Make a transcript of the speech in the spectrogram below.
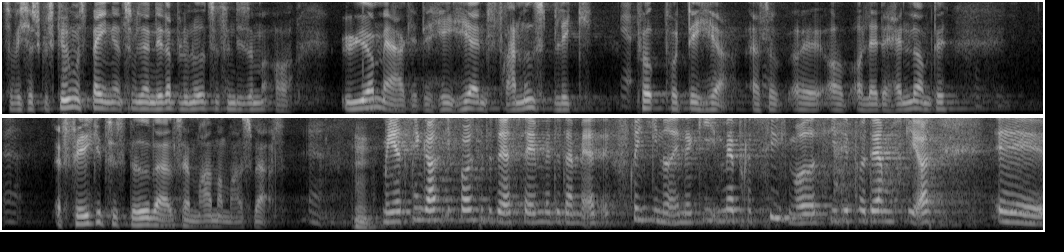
Så hvis jeg skulle skrive om Spanien, så ville jeg netop blive nødt til sådan ligesom at øremærke det. Hey, her er en fremmedsblik ja. på, på det her. Altså, ja. øh, og, og lade det handle om det. Ja. At fake tilstedeværelse er meget, meget, meget svært. Mm. Men jeg tænker også i forhold til det der, jeg sagde med det der med at frigive noget energi, en mere præcis måde at sige det på, det er måske også, øh,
